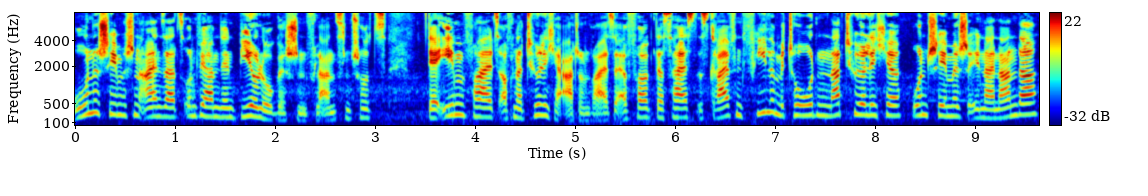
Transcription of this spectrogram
ohne chemischen Einsatz und wir haben den biologischen Pflanzenschutz der ebenfalls auf natürliche Art und Weise erfolgt. Das heißt, es greifen viele Methoden, natürliche und chemische, ineinander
